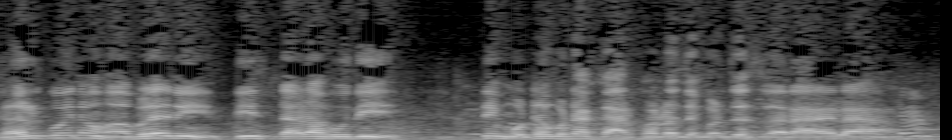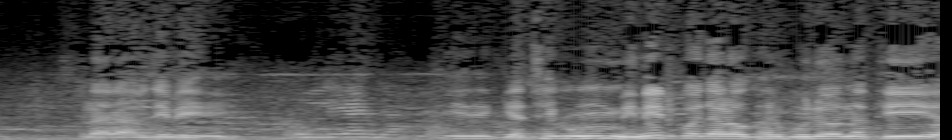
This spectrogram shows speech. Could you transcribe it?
ઘર કોઈને સાંભળે નહીં. ત્રીસ દાડા સુધી તે મોટા મોટા કારખાના જબરદસ્ત લડાયેલા. પેલા રાવજીભાઈ. કે છે કે હું મિનિટ કોઈ દાડો ઘર ભૂલ્યો નથી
